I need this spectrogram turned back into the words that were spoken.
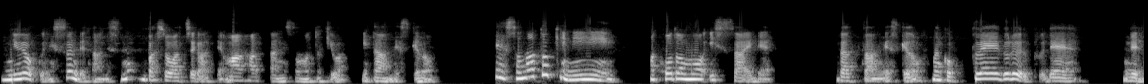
ニューヨークに住んでたんですね。場所は違って、マンハッタンにその時はいたんですけど。で、その時に、まあ、子供1歳で、だったんですけど、なんかプレイグループで、で、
